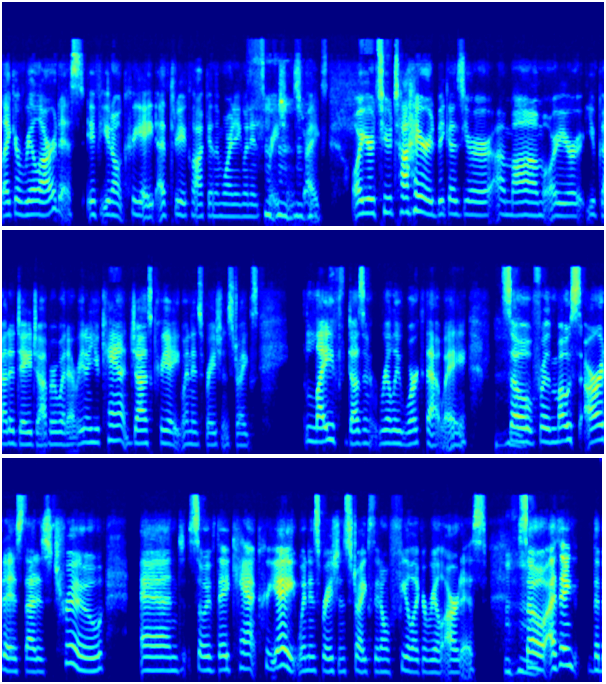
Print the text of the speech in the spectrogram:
like a real artist if you don't create at three o'clock in the morning when inspiration strikes or you're too tired because you're a mom or you're you've got a day job or whatever you know you can't just create when inspiration strikes life doesn't really work that way mm-hmm. so for most artists that is true and so if they can't create when inspiration strikes they don't feel like a real artist mm-hmm. so i think the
